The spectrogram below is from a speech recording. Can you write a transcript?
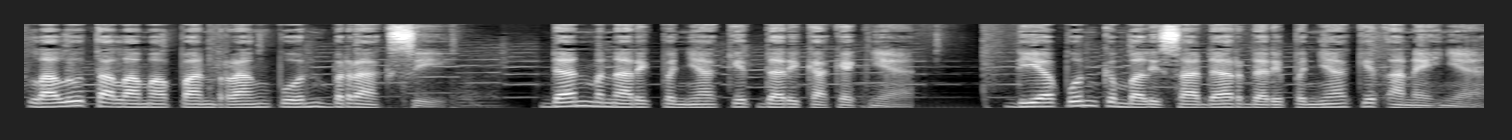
Lalu tak lama Panrang pun beraksi. Dan menarik penyakit dari kakeknya. Dia pun kembali sadar dari penyakit anehnya.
